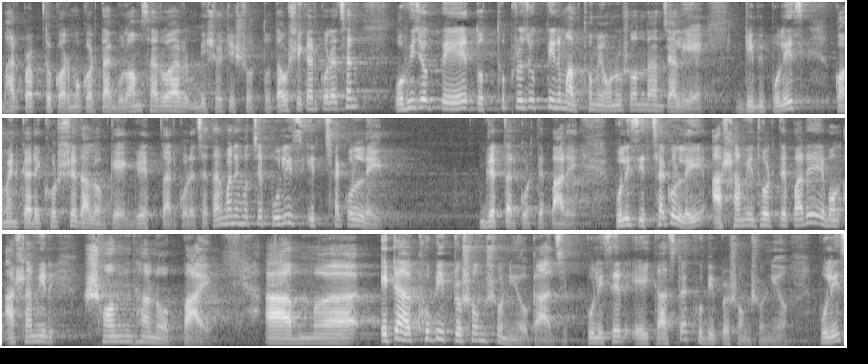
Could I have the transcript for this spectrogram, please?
ভারপ্রাপ্ত কর্মকর্তা গুলাম সারোয়ার বিষয়টির সত্যতাও স্বীকার করেছেন। অভিযোগ পেয়ে তথ্য প্রযুক্তির মাধ্যমে অনুসন্ধান চালিয়ে ডিবি পুলিশ কমেন্টকারী খোরশেদ আলমকে গ্রেপ্তার করেছে। তার মানে হচ্ছে পুলিশ ইচ্ছা করলেই গ্রেপ্তার করতে পারে। পুলিশ ইচ্ছা করলেই আসামি ধরতে পারে এবং আসামির সন্ধানও পায়। এটা খুবই প্রশংসনীয় কাজ। পুলিশের এই কাজটা খুবই প্রশংসনীয়। পুলিশ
